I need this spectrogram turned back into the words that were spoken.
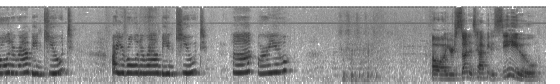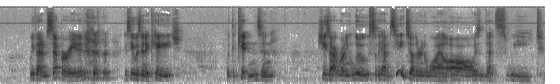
rolling around being cute? Are you rolling around being cute? Huh? Are you? oh, your son is happy to see you. We've had him separated because he was in a cage with the kittens and she's out running loose, so they haven't seen each other in a while. Oh, isn't that sweet?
